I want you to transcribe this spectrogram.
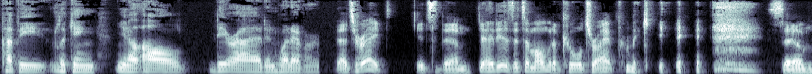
puppy looking, you know, all deer eyed and whatever. That's right. It's them. Yeah, it is. It's a moment of cool triumph for Mickey. so,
